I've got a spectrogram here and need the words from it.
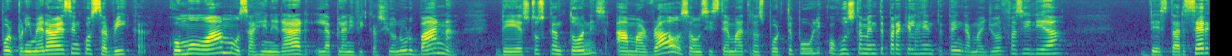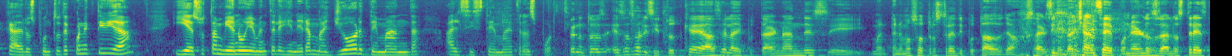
por primera vez en Costa Rica, cómo vamos a generar la planificación urbana de estos cantones amarrados a un sistema de transporte público, justamente para que la gente tenga mayor facilidad de estar cerca de los puntos de conectividad y eso también obviamente le genera mayor demanda al sistema de transporte. Pero entonces, esa solicitud que hace la diputada Hernández, eh, bueno, tenemos otros tres diputados, ya vamos a ver si nos da chance de ponerlos a los tres.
